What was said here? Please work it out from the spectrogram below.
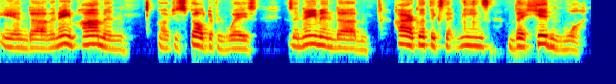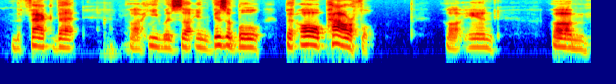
and uh, the name Amen uh, just spelled different ways, is a name in um, hieroglyphics that means the hidden one. The fact that uh, he was uh, invisible but all powerful. And um,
